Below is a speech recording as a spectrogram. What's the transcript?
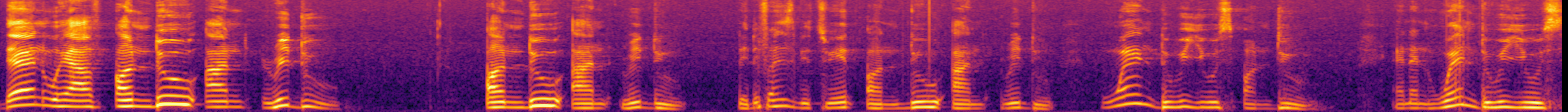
Then we have undo and redo. Undo and redo. The difference between undo and redo. When do we use undo? And then when do we use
